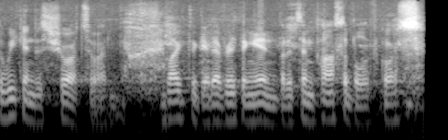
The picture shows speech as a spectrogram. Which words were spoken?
the weekend is short, so I'd like to get everything in, but it's impossible, of course.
